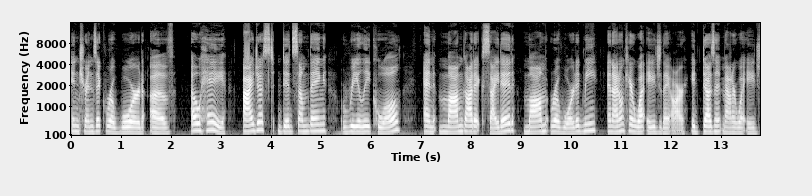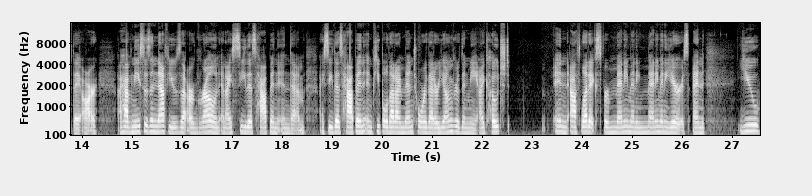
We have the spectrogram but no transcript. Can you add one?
intrinsic reward of, oh, hey, I just did something really cool and mom got excited. Mom rewarded me, and I don't care what age they are. It doesn't matter what age they are. I have nieces and nephews that are grown, and I see this happen in them. I see this happen in people that I mentor that are younger than me. I coached in athletics for many, many, many, many years, and you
